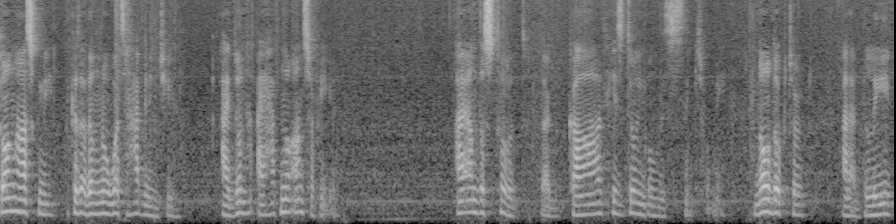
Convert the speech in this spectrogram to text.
don't ask me because I don't know what's happening to you. I, don't, I have no answer for you. I understood that God is doing all these things for me. No doctor, and I believe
